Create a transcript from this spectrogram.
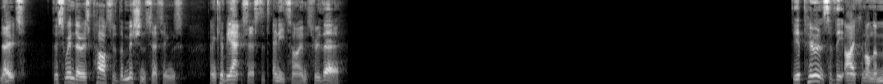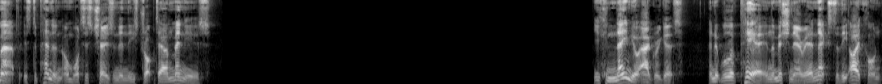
Note, this window is part of the mission settings and can be accessed at any time through there. The appearance of the icon on the map is dependent on what is chosen in these drop-down menus. You can name your aggregate and it will appear in the mission area next to the icon.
